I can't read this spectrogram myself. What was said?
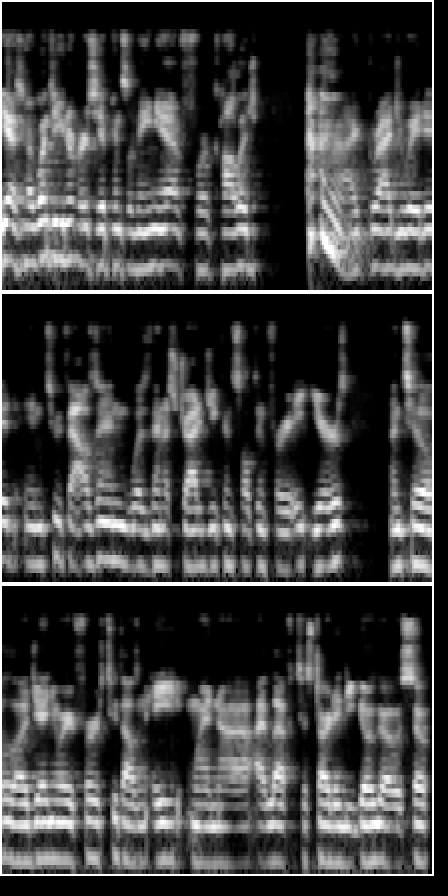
Yes, I went to University of Pennsylvania for college. I graduated in 2000. Was then a strategy consultant for eight years until uh, January 1st, 2008, when uh, I left to start Indiegogo. So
